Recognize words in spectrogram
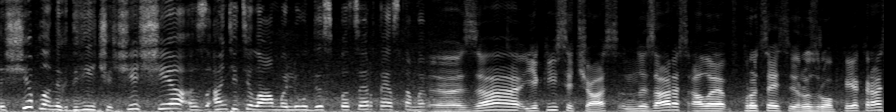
е, щеплених двічі, чи ще з антитілами люди, з ПЦР-тестами. Е, За якийсь час, не зараз, але в процесі розробки якраз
